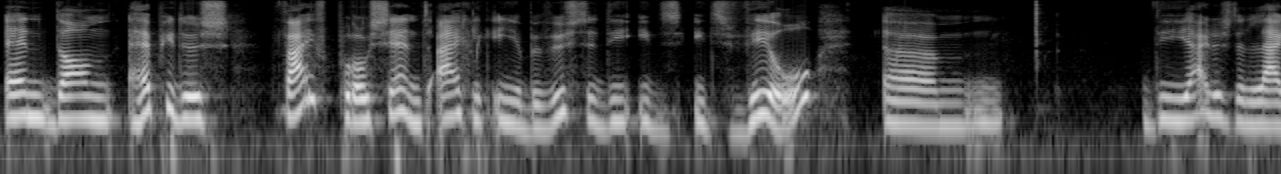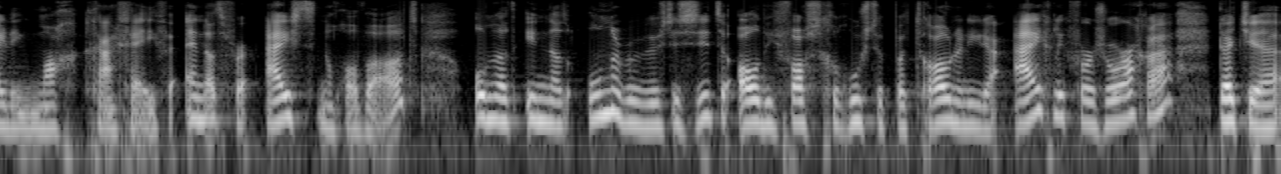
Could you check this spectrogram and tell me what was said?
En dan heb je dus 5% eigenlijk in je bewuste die iets, iets wil. Um, die jij dus de leiding mag gaan geven. En dat vereist nogal wat, omdat in dat onderbewuste zitten al die vastgeroeste patronen die er eigenlijk voor zorgen dat je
